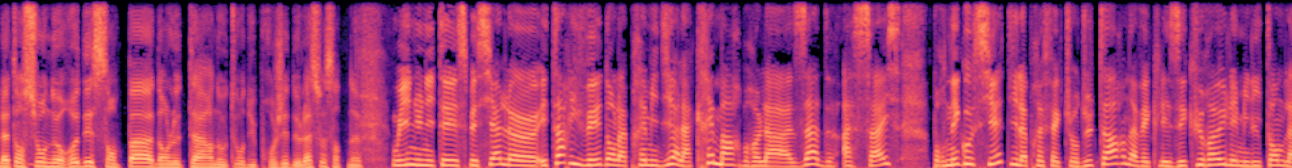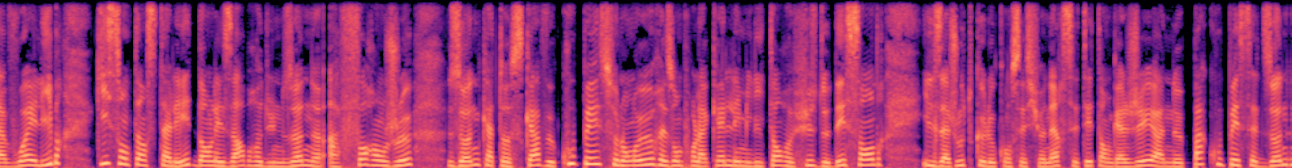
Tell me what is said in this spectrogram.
La tension ne redescend pas dans le Tarn autour du projet de l'A69. Oui, une unité spéciale euh, est arrivé dans l'après-midi à la Crémarbre, la ZAD à Saïs, pour négocier, dit la préfecture du Tarn, avec les écureuils, les militants de la voie est libre, qui sont installés dans les arbres d'une zone à fort enjeu, zone qu'Atosca veut couper selon eux, raison pour laquelle les militants refusent de descendre. Ils ajoutent que le concessionnaire s'était engagé à ne pas couper cette zone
